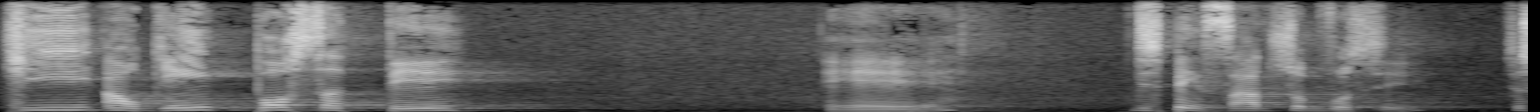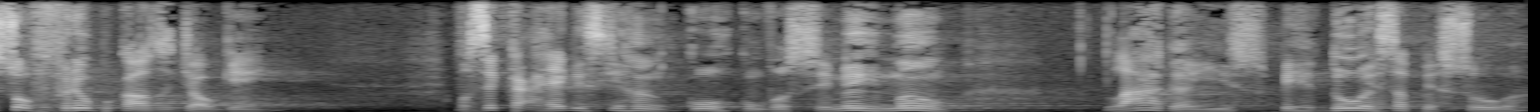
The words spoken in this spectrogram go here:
que alguém possa ter é, dispensado sobre você. Você sofreu por causa de alguém. Você carrega esse rancor com você. Meu irmão, larga isso, perdoa essa pessoa.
